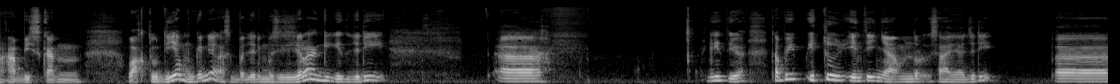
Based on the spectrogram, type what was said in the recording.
menghabiskan waktu dia. Mungkin dia nggak sempat jadi musisi lagi gitu. Jadi uh, gitu ya. Tapi itu intinya menurut saya. Jadi uh,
